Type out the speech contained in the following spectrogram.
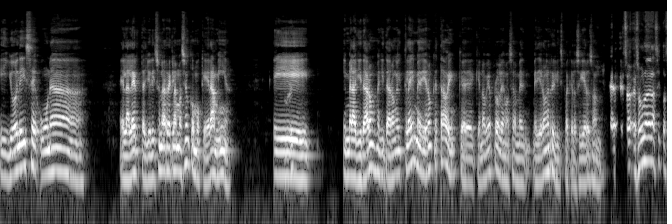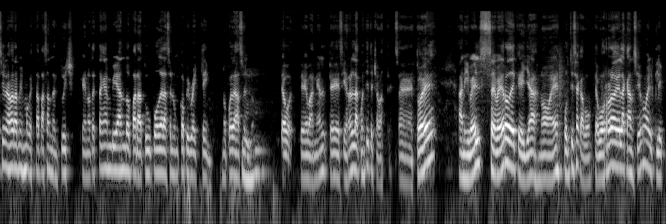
y yo le hice una, el alerta, yo le hice una reclamación como que era mía. Y y me la quitaron, me quitaron el claim, me dijeron que estaba bien, que, no había problema. O sea, me, dieron el release para que lo siguiera usando. Eh, eso, es una de las situaciones ahora mismo que está pasando en Twitch, que no te están enviando para tú poder hacer un copyright claim. No puedes hacerlo. te, te, banean, te cierran la cuenta y te chavaste. O sea, esto es a nivel severo de que ya no es punto y se acabó. Te borro la canción o el clip.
